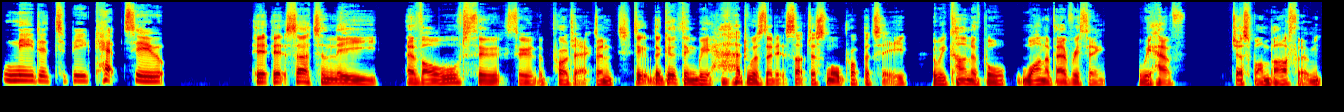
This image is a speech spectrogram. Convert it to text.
needed to be kept to? It, it certainly evolved through through the project. And the, good thing we had was that it's such a small property. We kind of bought one of everything. We have just one bathroom,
